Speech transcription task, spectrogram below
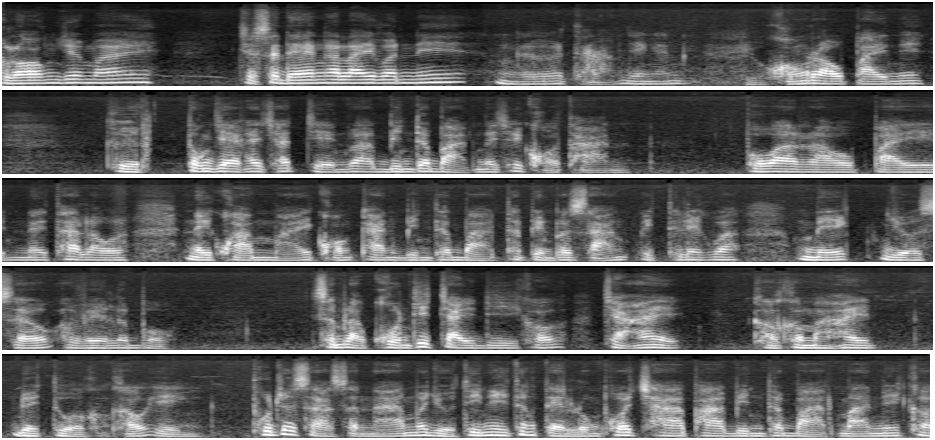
กลองใช่ไหมจะแสดงอะไรวันนี้เออถามอย่างนั้นของเราไปนี่คือต้องแยกให้ชัดเจนว่าบินทบาทไม่ใช่ขอทาน เพราะว่าเราไปในถ้าเราในความหมายของการบินทบาทถ้าเป็นภาษาอังกฤษที่เรียกว่า make yourself available สำหรับคนที่ใจดีเขาจะให้ เขาก็มาให้โดยตัวของเขาเอง พุทธศาสนามาอยู่ที่นี่ตั้งแต่หลวงพ่อชาพาบินทบาทมานี่ก็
